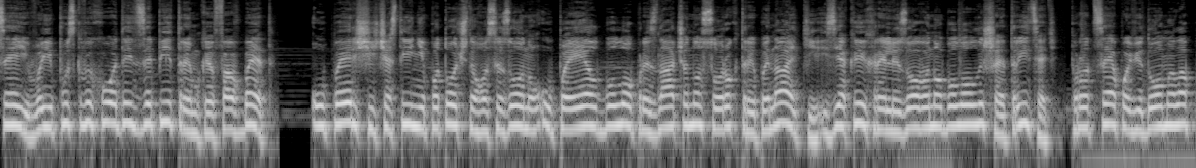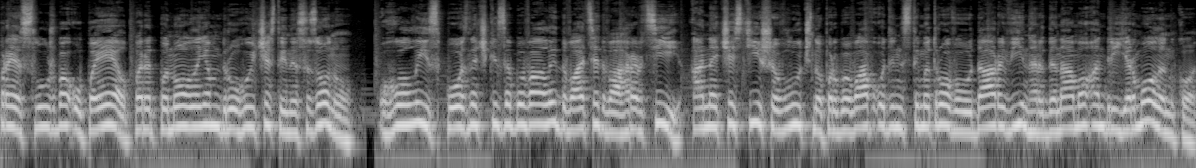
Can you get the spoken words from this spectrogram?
Цей випуск виходить за підтримки Фавбет. У першій частині поточного сезону УПЛ було призначено 43 пенальті, з яких реалізовано було лише 30. Про це повідомила прес-служба УПЛ перед поновленням другої частини сезону. Голи з позначки забивали 22 гравці, а найчастіше влучно пробивав 11-метровий удар Вінгер Динамо Андрій Ярмоленко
